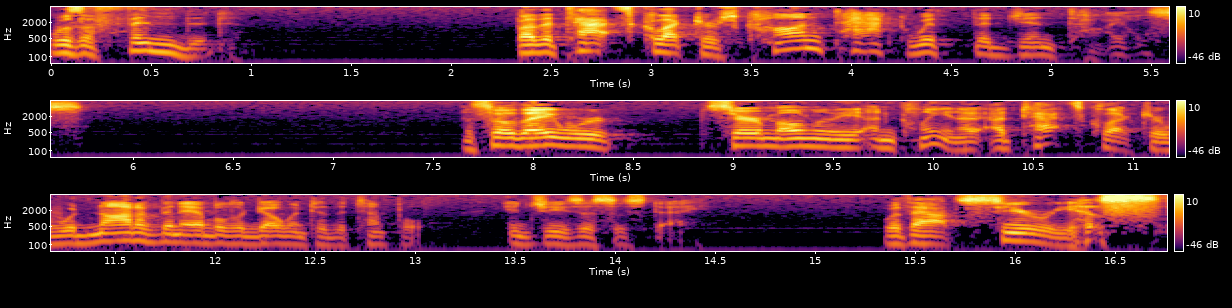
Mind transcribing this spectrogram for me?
was offended by the tax collectors' contact with the Gentiles. And so they were ceremonially unclean. A, a, tax collector would not have been able to go into the temple in Jesus' day without serious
